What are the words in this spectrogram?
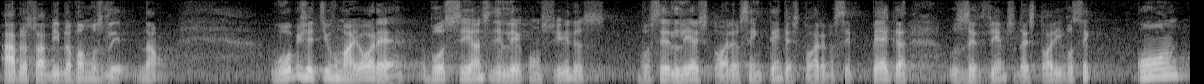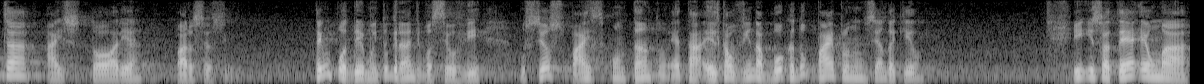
Abra sua Bíblia, vamos ler. Não. O objetivo maior é você, antes de ler com os filhos, você lê a história, você entende a história, você pega os eventos da história e você conta a história para os seus filhos. Tem um poder muito grande você ouvir os seus pais contando, é, tá, ele está ouvindo a boca do pai pronunciando aquilo. E isso até é, uma,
